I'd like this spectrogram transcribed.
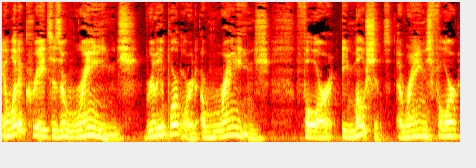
And what it creates is a range, really important word, a range for emotions, a range for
